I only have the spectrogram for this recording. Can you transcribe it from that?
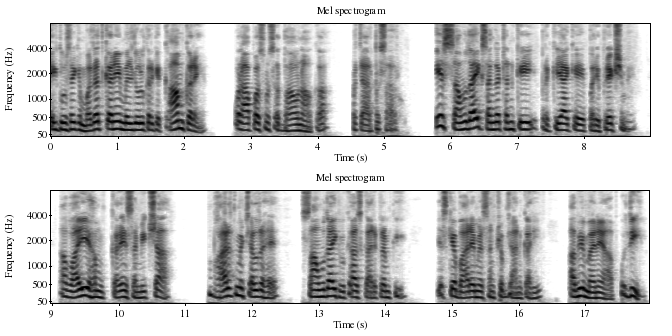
एक दूसरे की मदद करें, मिलजुल करके काम करें और आपस में सद्भावनाओं का प्रचार प्रसार हो। इस सामुदायिक संगठन की प्रक्रिया के परिप्रेक्ष्य में अब आइए हम करें समीक्षा। भारत में चल रहे सामुदायिक विकास कार्यक्रम की, जिसके बारे में संक्षिप्त जानकारी अभी मैंने आपको दी।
